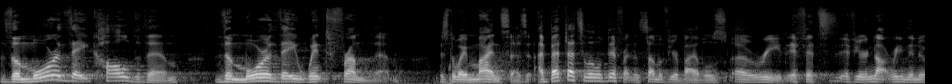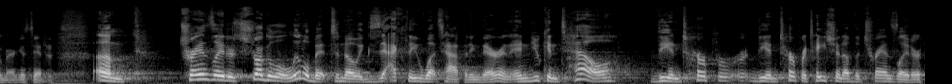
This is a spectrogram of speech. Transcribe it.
"The more they called them, the more they went from them." is the way mine says it. I bet that's a little different than some of your Bibles uh, read if, it's, if you're not reading the New American Standard. Um, translators struggle a little bit to know exactly what's happening there, and, and you can tell the, interpre- the interpretation of the translator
